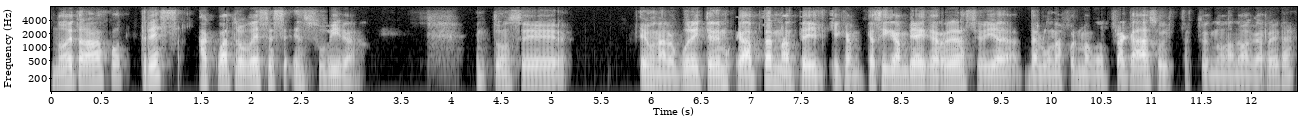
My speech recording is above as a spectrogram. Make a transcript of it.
no de trabajo, tres a cuatro veces en su vida. Entonces, es una locura y tenemos que adaptarnos ante el que casi cambiar de carrera se veía de alguna forma como un fracaso, y está estudiando una nueva carrera.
